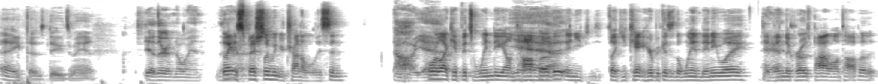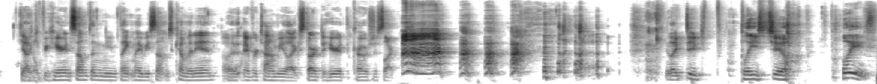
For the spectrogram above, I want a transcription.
I hate those dudes, man. Yeah, they're annoying. Like They're, uh, especially when you're trying to listen, oh yeah. or like if it's windy on top of it, and you like you can't hear because of the wind anyway, and then the crows pile on top of it. Yeah, like if you're hearing something and you think maybe something's coming in, Oh, yeah. every time you like start to hear it, the crow's just like, you're like, dude, please chill, please.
